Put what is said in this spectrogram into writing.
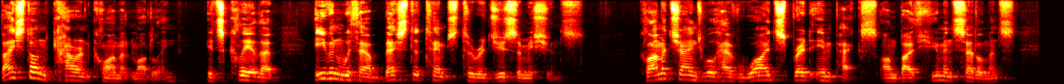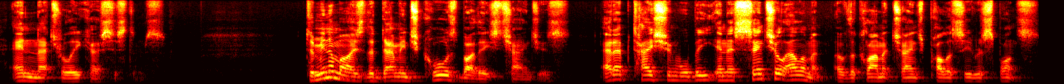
Based on current climate modelling, it's clear that even with our best attempts to reduce emissions, climate change will have widespread impacts on both human settlements and natural ecosystems. To minimise the damage caused by these changes, adaptation will be an essential element of the climate change policy response.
